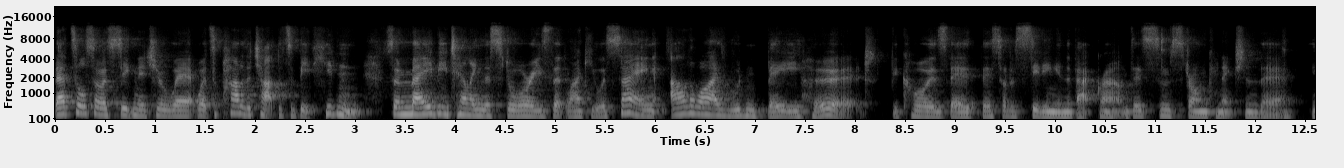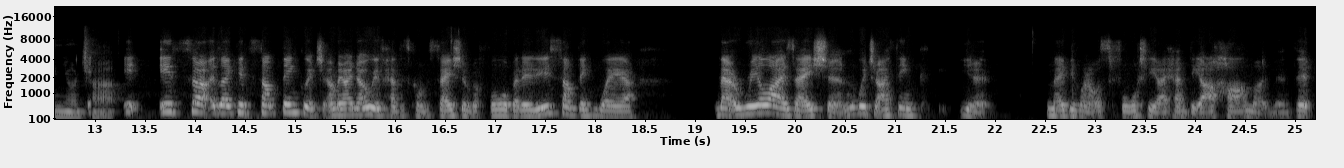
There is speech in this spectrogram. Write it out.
that's also a signature where well, it's a part of the chart that's a bit hidden. So maybe telling the stories that like you were saying otherwise wouldn't be heard because they're they're sort of sitting in the background. There's some strong connection there in your chart. It, it's uh, like it's something which i mean i know we've had this conversation before but it is something where that realization, which I think, you know, maybe when I was 40, I had the aha moment that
